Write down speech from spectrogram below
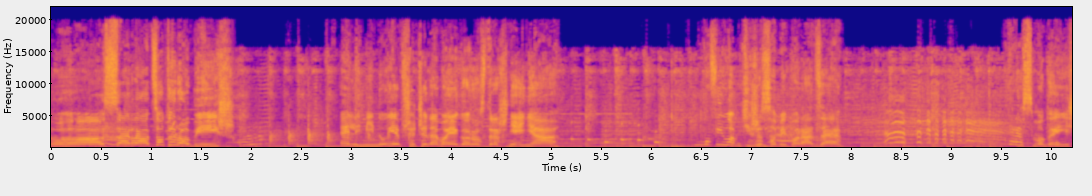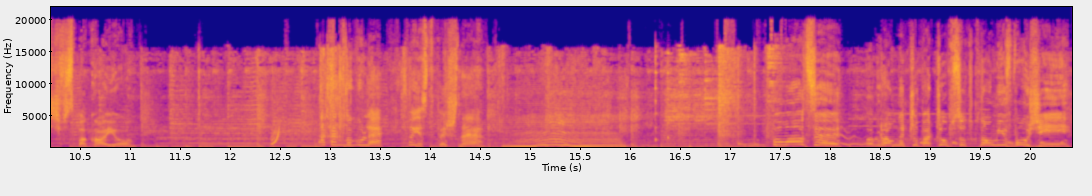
O, Sara, co tu robisz? Eliminuję przyczynę mojego rozdrażnienia. Mówiłam ci, że sobie poradzę. Teraz mogę jeść w spokoju. A tak w ogóle, to jest pyszne. Pomocy! Ogromny czupa czups utknął mi w buzi.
